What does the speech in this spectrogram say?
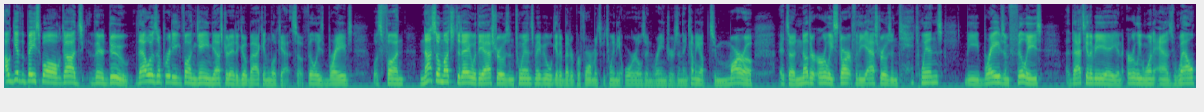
I'll give the baseball gods their due. That was a pretty fun game yesterday to go back and look at. So Phillies Braves was fun. Not so much today with the Astros and Twins. Maybe we'll get a better performance between the Orioles and Rangers. And then coming up tomorrow, it's another early start for the Astros and t- Twins. The Braves and Phillies, uh, that's going to be a, an early one as well.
